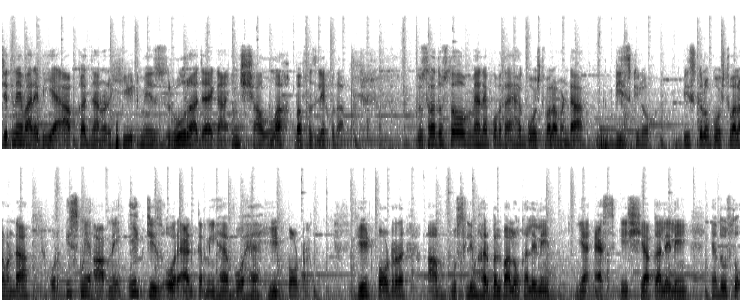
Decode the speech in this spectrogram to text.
जितने वाले भी है, आपका जानवर हीट में ज़रूर आ जाएगा इन बफजल खुदा। दूसरा दोस्तों, मैंने आपको बताया है गोश्त वाला मंडा 20 किलो। 20 किलो गोश्त वाला मंडा और इसमें आपने एक चीज़ और ऐड करनी है, वो है हीट पाउडर। हीट पाउडर आप मुस्लिम हर्बल वालों का ले लें, या एस एशिया का ले लें, या दोस्तों,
